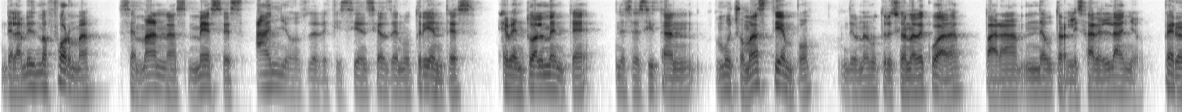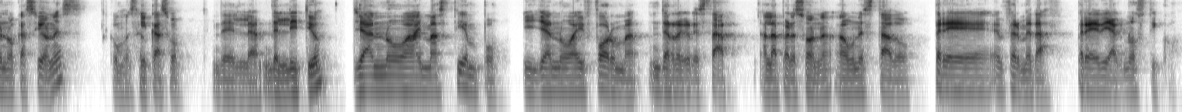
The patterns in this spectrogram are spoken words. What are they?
De la misma forma, semanas, meses, años de deficiencias de nutrientes eventualmente necesitan mucho más tiempo de una nutrición adecuada para neutralizar el daño. Pero en ocasiones, como es el caso del, del litio, ya no hay más tiempo y ya no hay forma de regresar a la persona a un estado pre-enfermedad, prediagnóstico.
